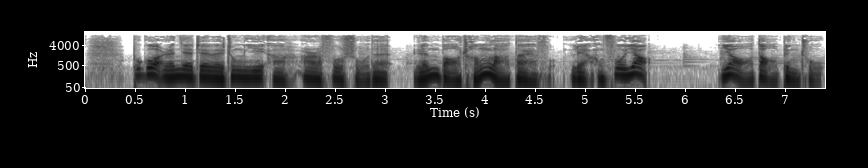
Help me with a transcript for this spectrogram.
不过人家这位中医啊，二附属的任宝成老大夫，两副药，药到病除。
